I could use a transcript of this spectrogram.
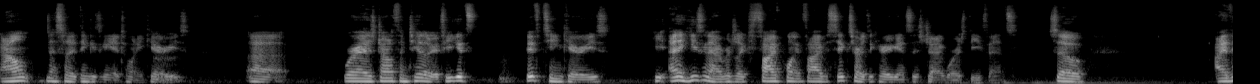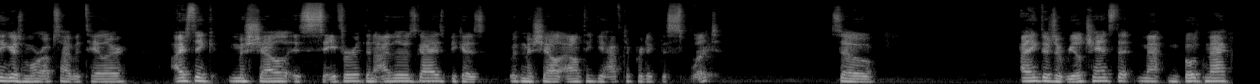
I don't necessarily think he's gonna get 20 carries. Uh, whereas Jonathan Taylor, if he gets 15 carries, he I think he's gonna average like 5.56 yards a carry against this Jaguars defense. So I think there's more upside with Taylor. I just think Michel is safer than either of those guys because with Michel, I don't think you have to predict the split. Right. So I think there's a real chance that Mack, both Mack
